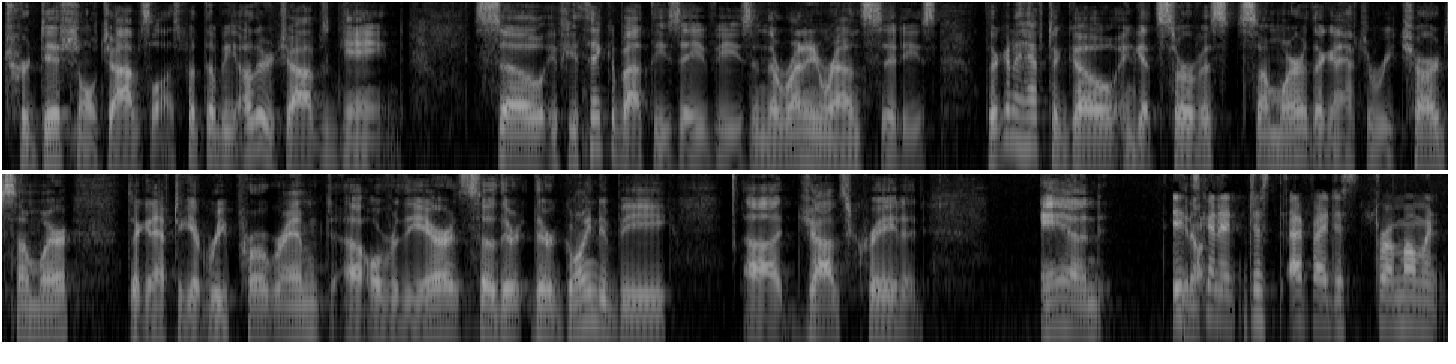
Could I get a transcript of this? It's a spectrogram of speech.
traditional jobs lost, but there'll be other jobs gained. So if you think about these AVs and they're running around cities, they're going to have to go and get serviced somewhere. They're going to have to recharge somewhere. They're going to have to get reprogrammed uh, over the air. So they're, they're going to be uh, jobs created. And it's going to just, if I just for a moment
